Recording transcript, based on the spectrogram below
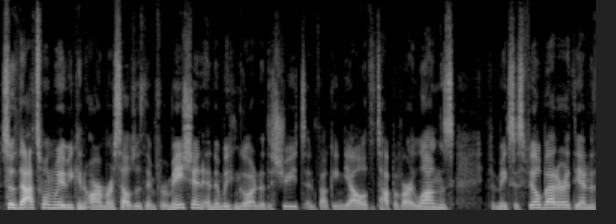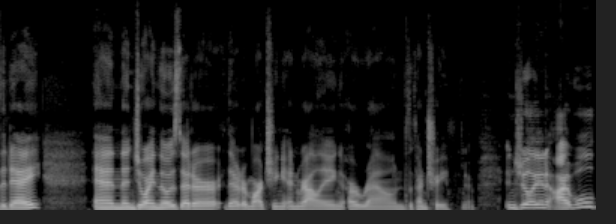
So that's one way we can arm ourselves with information and then we can go into the streets and fucking yell at the top of our lungs if it makes us feel better at the end of the day and then join those that are that are marching and rallying around the country. Yeah. And Jillian, I will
